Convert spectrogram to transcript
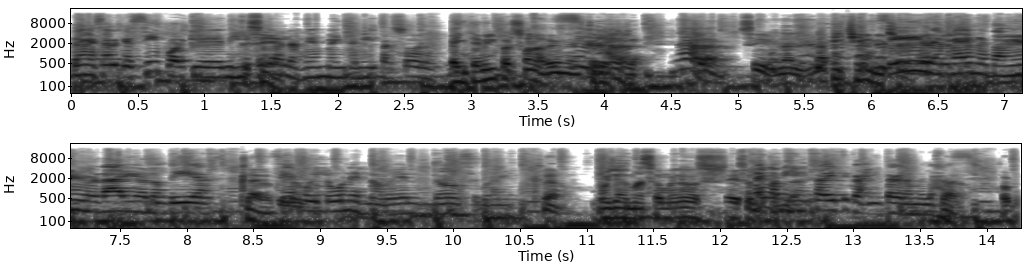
debe ser que sí, porque mis historias sí. las ven 20.000 personas. 20.000 personas ven una historia tuya. Claro, sí, una, una pichincha. Sí, depende también el horario, los días. Claro, Si es muy lunes, lo ven 12 por ahí. Claro, vos ya más o menos eso Tengo mis estadísticas Instagram de las Claro, ok,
